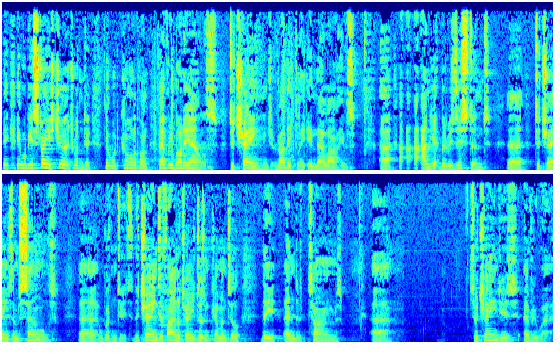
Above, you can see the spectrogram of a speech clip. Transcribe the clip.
It, it would be a strange church, wouldn't it, that would call upon everybody else to change radically in their lives uh, and yet be resistant uh, to change themselves, uh, wouldn't it? The change, the final change, doesn't come until the end of times. Uh, so change is everywhere.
